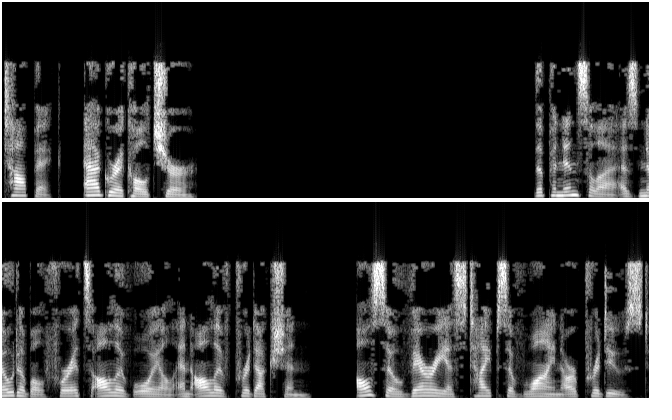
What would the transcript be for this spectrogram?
Topic: Agriculture. The peninsula is notable for its olive oil and olive production. Also various types of wine are produced.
